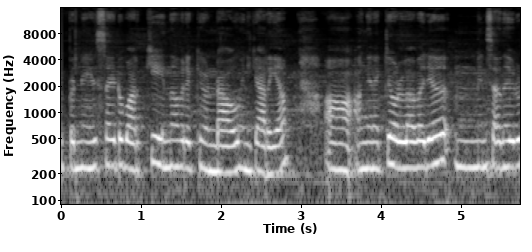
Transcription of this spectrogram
ഇപ്പം നേഴ്സായിട്ട് വർക്ക് ചെയ്യുന്നവരൊക്കെ ഉണ്ടാവും എനിക്കറിയാം. അങ്ങനെയൊക്കെ ഉള്ളവർ മീൻസ് അതൊരു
